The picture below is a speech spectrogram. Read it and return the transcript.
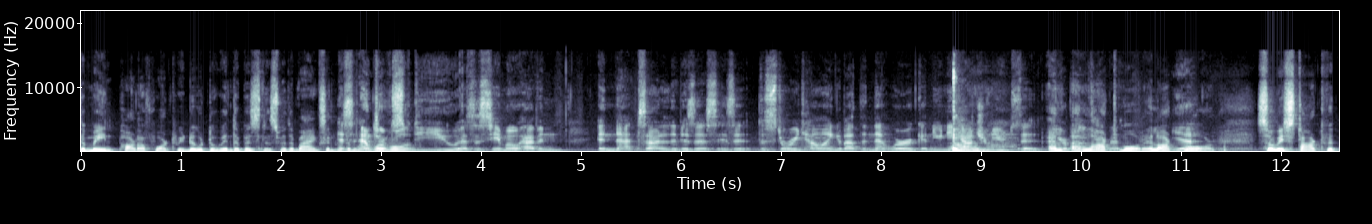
the main part of what we do to win the business with the banks and with the And what role do you, as a CMO, have in in that side of the business? Is it the storytelling about the network and unique oh, attributes that a, a lot more a lot Yeah. more. So we start with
